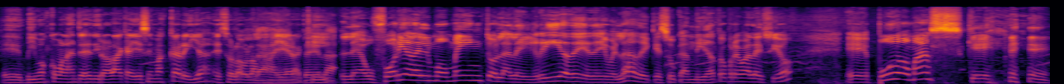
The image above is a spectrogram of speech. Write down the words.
Eh, vimos como la gente se tiró a la calle sin mascarilla, eso lo hablamos La ayer gente, aquí. La, la euforia del momento, la alegría de, de verdad de que su candidato prevaleció, eh, pudo más que,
